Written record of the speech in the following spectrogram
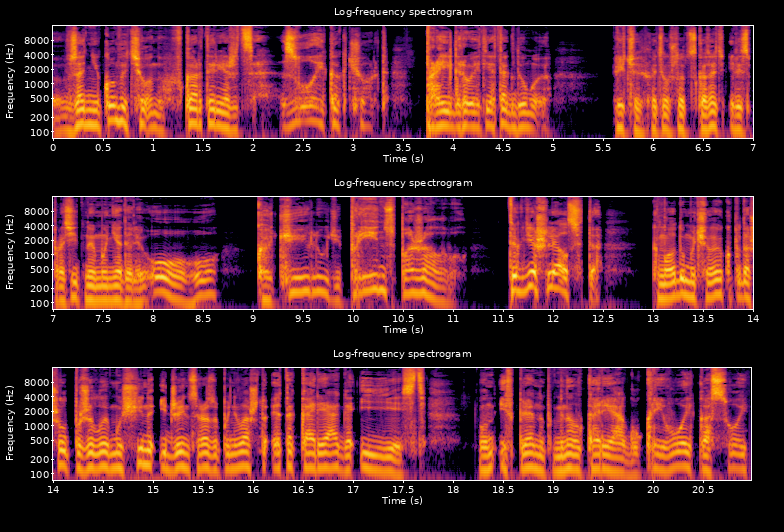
в задней комнате он в карты режется. Злой как черт. Проигрывает, я так думаю». Ричард хотел что-то сказать или спросить, но ему не дали. «Ого! Какие люди! Принц пожаловал! Ты где шлялся-то?» К молодому человеку подошел пожилой мужчина, и Джейн сразу поняла, что это коряга и есть. Он и впрямь напоминал корягу, кривой, косой,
